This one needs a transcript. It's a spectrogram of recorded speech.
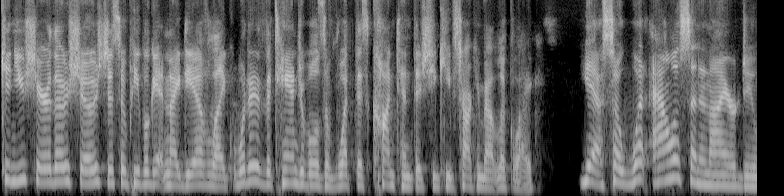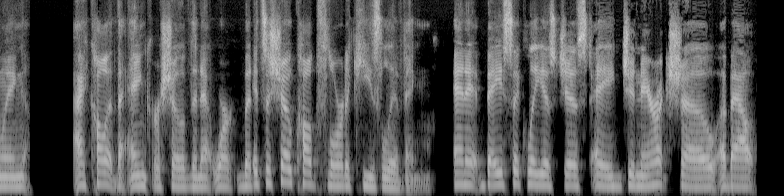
Can you share those shows just so people get an idea of like what are the tangibles of what this content that she keeps talking about look like? Yeah. So what Allison and I are doing, I call it the anchor show of the network, but it's a show called Florida Keys Living. And it basically is just a generic show about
